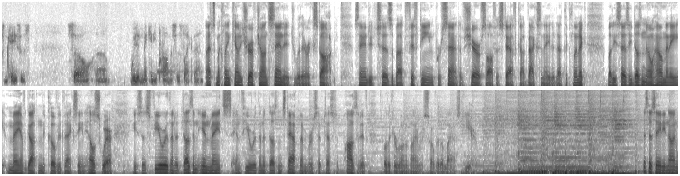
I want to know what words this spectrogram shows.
some cases. So um, we didn't make any promises like that. That's McLean County Sheriff Jon Sandage with Eric Stock. Sandage says about 15% of sheriff's office staff got vaccinated at the clinic, but he says he doesn't know how many may have gotten the COVID vaccine elsewhere. He says fewer than a dozen inmates and fewer than a dozen staff members have tested positive for the coronavirus over the last year. This is 89.1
